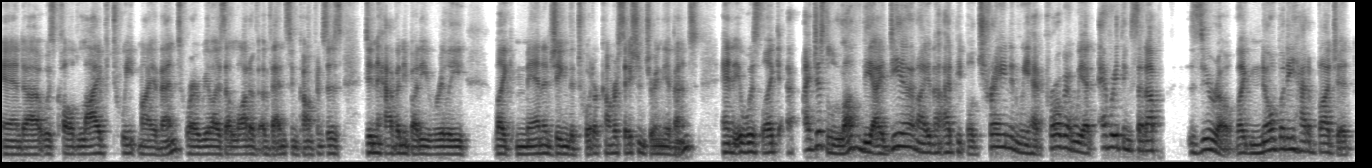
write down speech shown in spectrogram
and uh, it was called live tweet my event where i realized that a lot of events and conferences didn't have anybody really like managing the twitter conversation during the event. And it was like i just loved the idea and i had people trained and we had program we had everything set up. Zero. Like nobody had a budget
